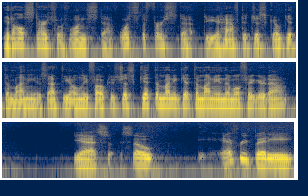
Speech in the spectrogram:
It all starts with one step. What's the first step? Do you have to just go get the money? Is that the only focus? Just get the money, get the money, and then we'll figure it out? Yeah, so, so everybody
